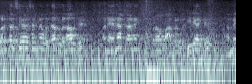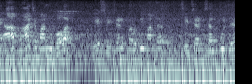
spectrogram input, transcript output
વર્કર સેવા સંઘને વધારે લગાવ છે અને એના કારણે છોકરાઓ આગળ વધી રહ્યા છે. અમે આ પાંચ માળનું ભવન, એ શૈક્ષણિક પ્રવૃત્તિ માટે શૈક્ષણિક સંકુલ છે,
